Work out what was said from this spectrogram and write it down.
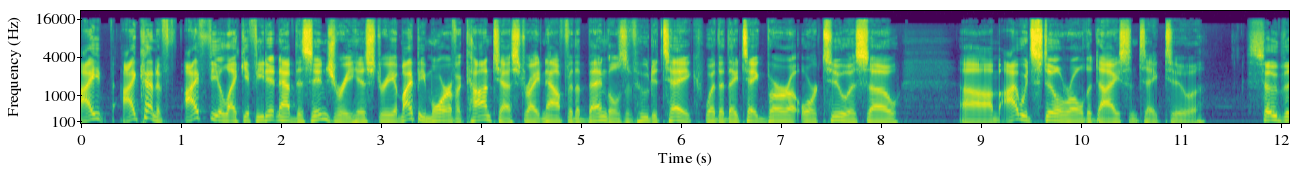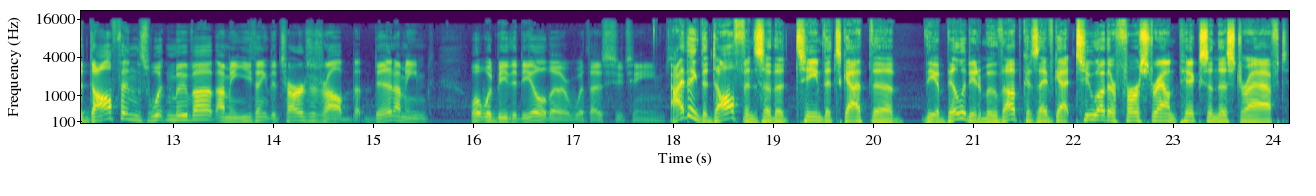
I, I kind of I feel like if he didn't have this injury history, it might be more of a contest right now for the Bengals of who to take, whether they take Burrow or Tua. So um, I would still roll the dice and take Tua. So the Dolphins wouldn't move up. I mean, you think the Chargers are all bid? I mean, what would be the deal though with those two teams? I think the Dolphins are the team that's got the the ability to move up because they've got two other first round picks in this draft.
